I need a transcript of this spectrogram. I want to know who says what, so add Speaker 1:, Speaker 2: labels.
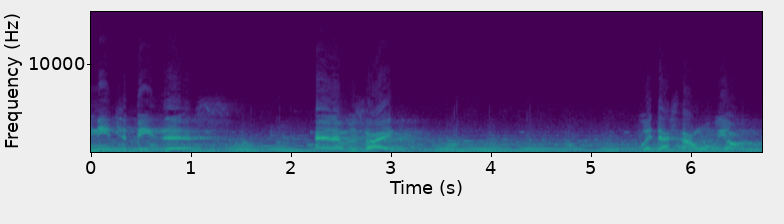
Speaker 1: you need to be this. And it was like, well, that's not what we
Speaker 2: on.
